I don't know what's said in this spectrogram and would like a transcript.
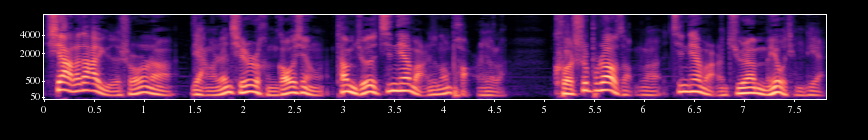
下了大雨的时候呢，两个人其实是很高兴的，他们觉得今天晚上就能跑上去了。可是不知道怎么了，今天晚上居然没有停电。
